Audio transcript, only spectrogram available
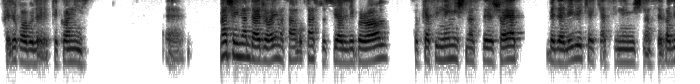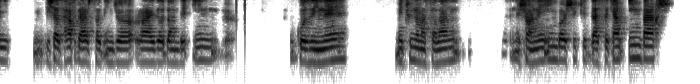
خیلی قابل اتکا نیست. من شنیدم در جاهایی مثلا گفتن سوسیال لیبرال خب کسی نمی‌شناسه. شاید به دلیلی که کسی نمی‌شناسه ولی بیش از هفت درصد اینجا رای دادن به این گزینه می‌تونه مثلا نشانه این باشه که دست کم این بخش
